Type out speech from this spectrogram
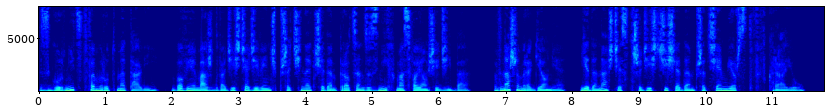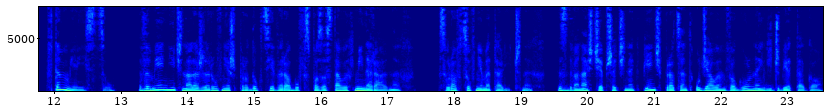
Z górnictwem ród metali, bowiem aż 29,7% z nich ma swoją siedzibę. W naszym regionie, 11 z 37 przedsiębiorstw w kraju. W tym miejscu wymienić należy również produkcję wyrobów z pozostałych mineralnych, surowców niemetalicznych, z 12,5% udziałem w ogólnej liczbie tego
